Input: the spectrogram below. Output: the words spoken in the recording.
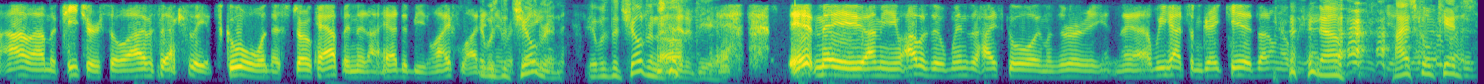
I, I'm a teacher, so I was actually at school when the stroke happened, and I had to be lifeline. It was the children. It was the children that did it to you. It may. I mean, I was at Windsor High School in Missouri, and uh, we had some great kids. I don't know if we had No, kids high school there, kids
